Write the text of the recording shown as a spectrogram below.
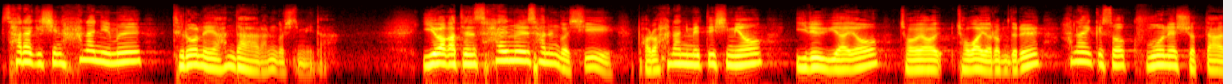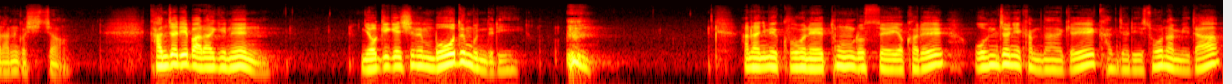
살아계신 하나님을 드러내야 한다라는 것입니다. 이와 같은 삶을 사는 것이 바로 하나님의 뜻이며 이를 위하여 저와, 여러분들을 하나님께서 구원해 주셨다라는 것이죠. 간절히 바라기는 여기 계시는 모든 분들이 하나님의 구원의 통로서의 역할을 온전히 감당하기를 간절히 소원합니다.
